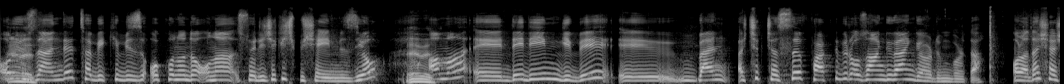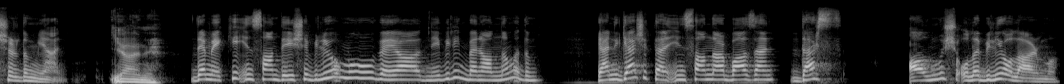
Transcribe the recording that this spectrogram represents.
O Evet. yüzden de tabii ki biz o konuda ona söyleyecek hiçbir şeyimiz yok. Evet. Ama e, dediğim gibi e, ben açıkçası farklı bir Ozan Güven gördüm burada. Ona da şaşırdım yani. Yani. Demek ki insan değişebiliyor mu veya ne bileyim ben anlamadım. Yani gerçekten insanlar bazen ders almış olabiliyorlar mı?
